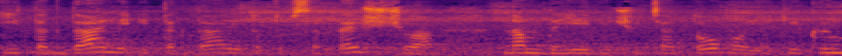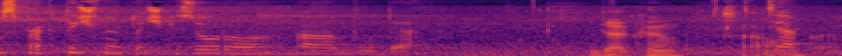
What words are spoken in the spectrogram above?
і так далі, і так далі. Тобто все те, що нам дає відчуття того, який Крим з практичної точки зору а, буде. Дякую. Дякую.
